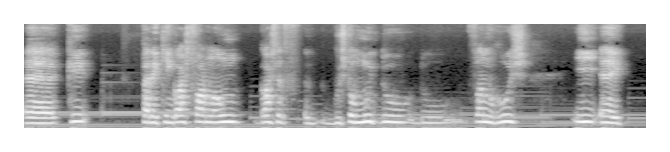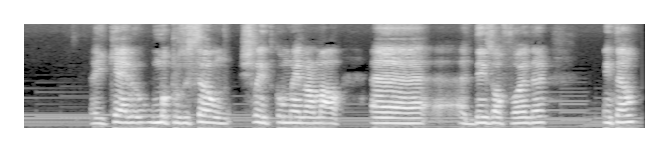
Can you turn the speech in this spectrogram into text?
uh, que, para quem gosta de Fórmula 1, gosta de, gostou muito do, do Rouge e, e quer uma produção excelente como é normal a Days of Wonder. Então,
